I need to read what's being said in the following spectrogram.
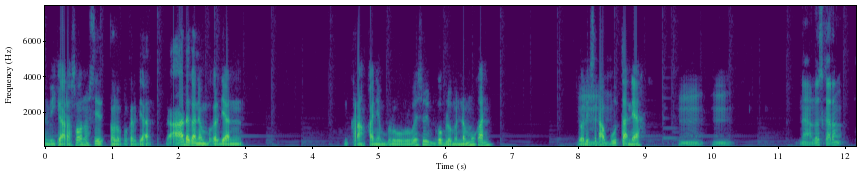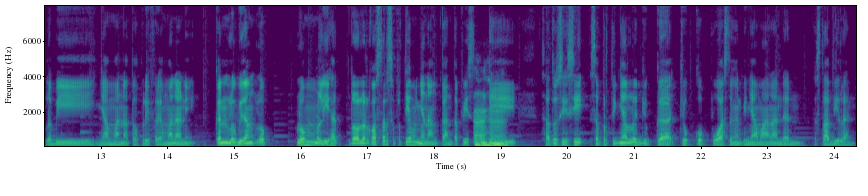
lebih ke arah sono sih kalau pekerjaan nggak ada kan yang pekerjaan kerangkanya berubah-ubah sih gue belum menemukan kecuali Hmm. serabutan ya Hmm, hmm. Nah, lo sekarang lebih nyaman atau prefer yang mana nih? Kan lo bilang lo lo melihat roller coaster sepertinya menyenangkan, tapi s- Mhm. di satu sisi sepertinya lo juga cukup puas dengan kenyamanan dan kestabilan.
